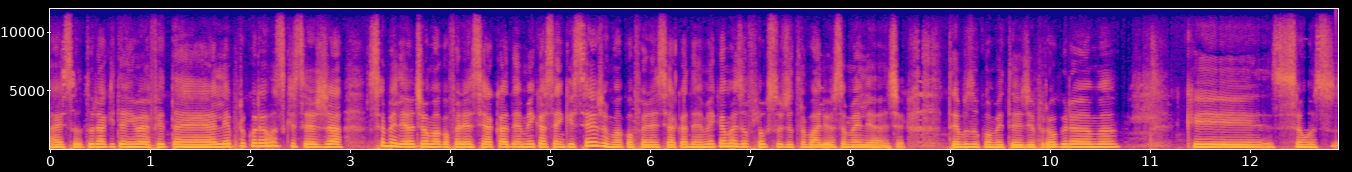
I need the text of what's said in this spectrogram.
a estrutura que tem o FTL, procuramos que seja semelhante a uma conferência acadêmica, sem que seja uma conferência acadêmica, mas o fluxo de trabalho é semelhante. Temos um comitê de programa, que são os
